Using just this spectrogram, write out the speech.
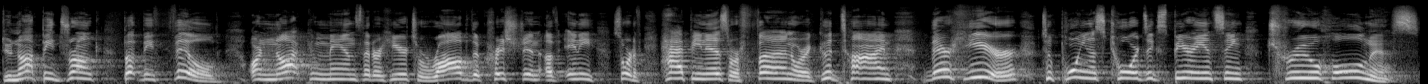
Do not be drunk, but be filled, are not commands that are here to rob the Christian of any sort of happiness or fun or a good time. They're here to point us towards experiencing true wholeness,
